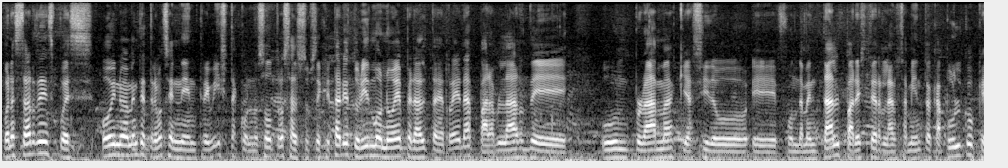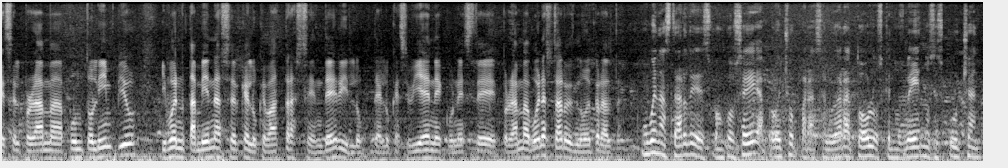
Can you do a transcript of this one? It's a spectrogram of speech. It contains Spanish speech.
Buenas tardes, pues hoy nuevamente tenemos en entrevista con nosotros al subsecretario de Turismo Noé Peralta Herrera para hablar de un programa que ha sido eh, fundamental para este relanzamiento de Acapulco, que es el programa Punto Limpio, y bueno, también acerca de lo que va a trascender y de lo que se viene con este programa. Buenas tardes, Noé Peralta. Muy buenas tardes, Juan José. Aprovecho para saludar a todos los que nos ven, nos escuchan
